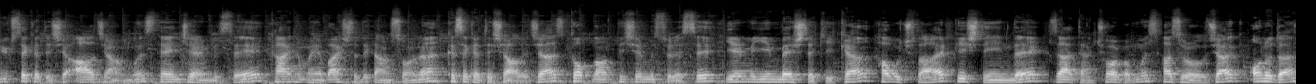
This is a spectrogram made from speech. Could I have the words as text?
yüksek ateşe alacağımız tenceremizi kaynamaya başladıktan sonra kısık ateşe alacağız. Toplam pişirme süresi 20-25 dakika. Havuçlar piştiğinde zaten çorbamız hazır olacak. Onu da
